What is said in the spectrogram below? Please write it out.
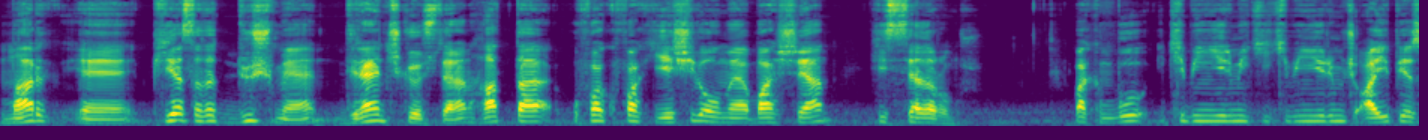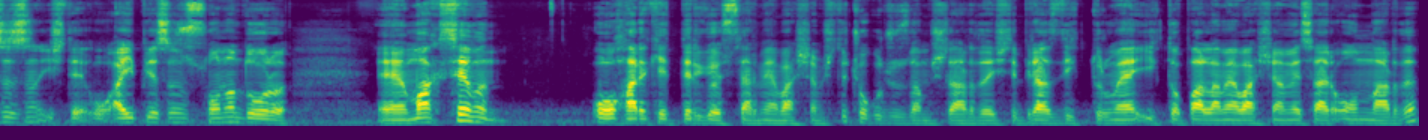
mar, e, piyasada düşmeyen, direnç gösteren hatta ufak ufak yeşil olmaya başlayan hisseler olur. Bakın bu 2022-2023 ayı piyasasının işte o ayı piyasasının sona doğru e, Max 7 o hareketleri göstermeye başlamıştı. Çok ucuzlamışlardı. İşte biraz dik durmaya, ilk toparlamaya başlayan vesaire onlardı.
